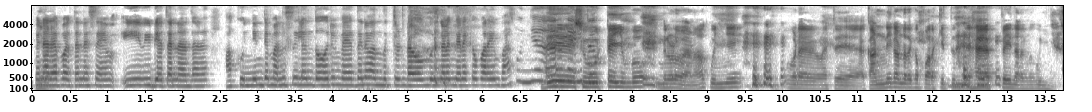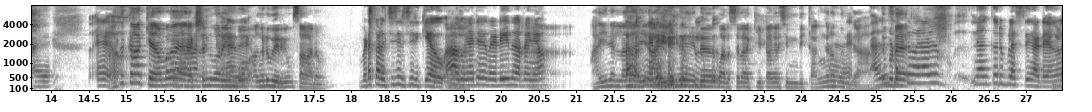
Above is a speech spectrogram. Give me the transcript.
പിന്നെ അതേപോലെ തന്നെ സെയിം ഈ വീഡിയോ തന്നെ എന്താണ്? ആ കുഞ്ഞിന്റെ മനസ്സിൽ എന്തോരും വേദന വന്നിട്ടുണ്ടാവും നിങ്ങൾ ഇങ്ങനെയൊക്കെ പറയുമ്പോ. ആ കുഞ്ഞ് ഷൂട്ട് ചെയ്യുമ്പോ നിങ്ങളോട് വേണം. ആ കുഞ്ഞ് ഇവിടെ മറ്റേ കണ്ണി കണ്ടതൊക്കെ പറക്കി തിന്ന് ഹാപ്പി നടക്കുന്ന കുഞ്ഞാണ്. അതൊക്കെ ആ ക്യാമറ ആക്ഷൻ പറയുമ്പോ അങ്ങോട്ട് വരും സാധനം. ഇവിടെ കളിച്ച് ചിരിച്ചിരിക്കാവും. ആ കുഞ്ഞാറ്റ് റെഡി എന്ന് പറഞ്ഞു കഴിഞ്ഞാൽ ഇത് മനസ്സിലാക്കിയിട്ട് അങ്ങനെ ചിന്തിക്കുക ഞങ്ങൾക്ക് ഒരു ബ്ലെസ്സിങ് ആട്ടെ. ഞങ്ങൾ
